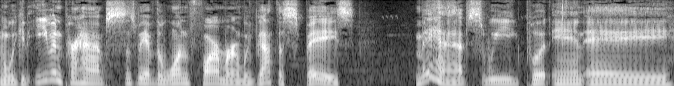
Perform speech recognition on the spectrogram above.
And we could even perhaps, since we have the one farmer and we've got the space, mayhaps we put in a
